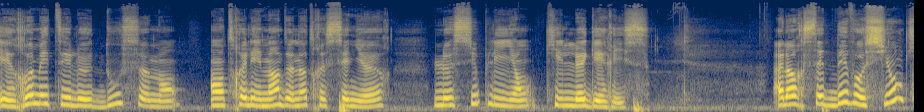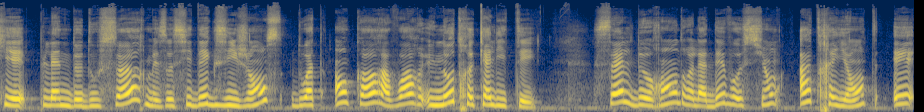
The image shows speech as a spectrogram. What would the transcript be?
et remettez-le doucement entre les mains de notre Seigneur, le suppliant qu'il le guérisse. Alors cette dévotion qui est pleine de douceur mais aussi d'exigence doit encore avoir une autre qualité, celle de rendre la dévotion attrayante et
